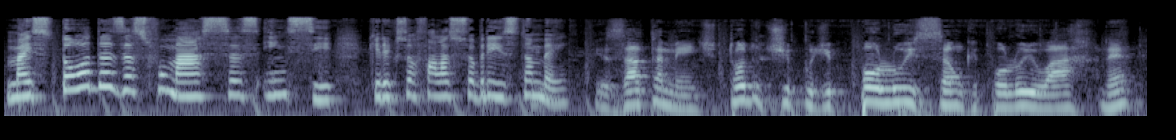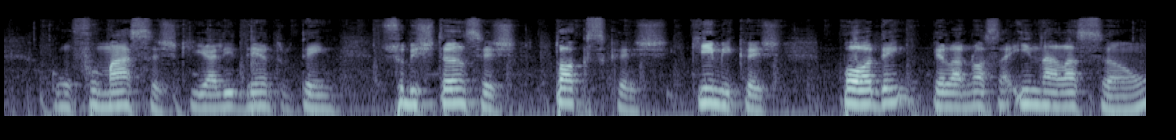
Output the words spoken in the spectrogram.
mas todas as fumaças em si. Queria que o senhor falasse sobre isso também. Exatamente. Todo tipo de poluição que polui o ar, né? Com fumaças que ali dentro tem substâncias tóxicas, químicas, podem, pela nossa inalação,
